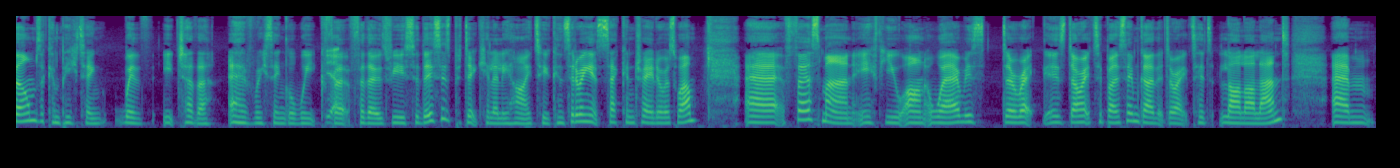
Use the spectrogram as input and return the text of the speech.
films are competing with each other every single week Yeah. for, for those views. So this is particularly high too, considering its second trailer as well. Uh, First Man, if you aren't aware, is direct is directed by the same guy that directed La La Land. Um,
